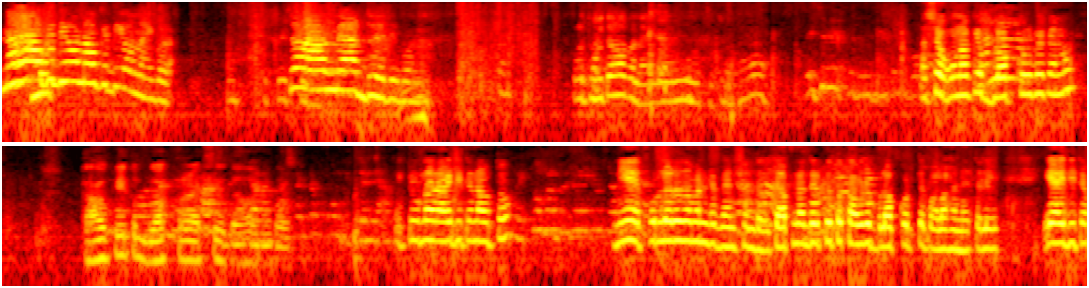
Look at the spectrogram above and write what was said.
না ওকে দিও না ওকে দিও না এগুলা। আমি আর ধুয়ে দিব না। ধুইতে হবে না আচ্ছা ওনাকে ব্লক করবে কেন? কাউকে তো ব্লক করার অ্যাক্সেস দেওয়া না একটু ওনার আইডিটা নাও তো। নিয়ে ফুল্লার জামানটা মেনশন দাও যে আপনাদেরকে তো কাউরে ব্লক করতে বলা হয় না। তাহলে এই আইডিটা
